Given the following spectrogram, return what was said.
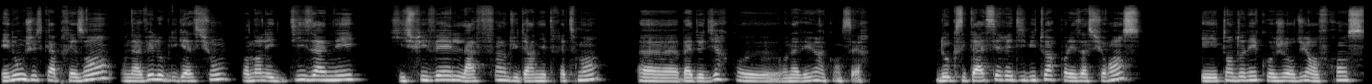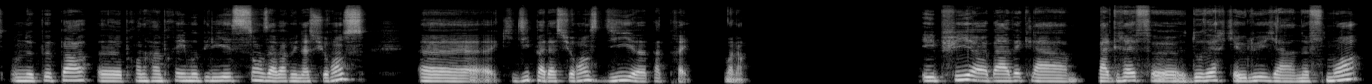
Et donc jusqu'à présent, on avait l'obligation, pendant les dix années qui suivaient la fin du dernier traitement, euh, bah, de dire qu'on avait eu un cancer. Donc c'était assez rédhibitoire pour les assurances. Et étant donné qu'aujourd'hui en France, on ne peut pas euh, prendre un prêt immobilier sans avoir une assurance, euh, qui dit pas d'assurance dit pas de prêt. Voilà. Et puis bah, avec la, la greffe d'ovaire qui a eu lieu il y a neuf mois,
